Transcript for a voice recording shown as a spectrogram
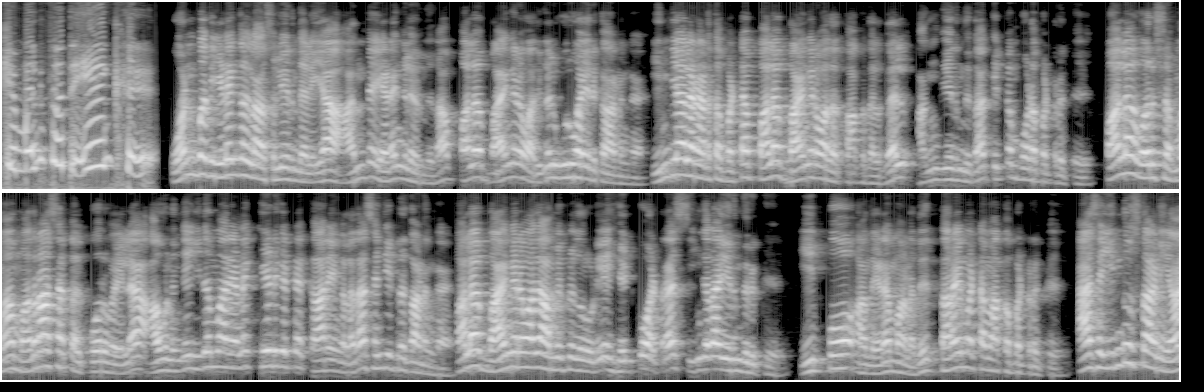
कि मनफत एक है ஒன்பது இடங்கள் நான் சொல்லியிருந்தேன் இல்லையா அந்த இடங்கள்ல இருந்து தான் பல பயங்கரவாதிகள் உருவாயிருக்கானுங்க இந்தியால நடத்தப்பட்ட பல பயங்கரவாத தாக்குதல்கள் அங்கிருந்து தான் திட்டம் போடப்பட்டிருக்கு பல வருஷமா மதராசாக்கள் போர்வையில அவனுங்க இது மாதிரியான கேடுகெட்ட காரியங்களை தான் செஞ்சிட்டு இருக்கானுங்க பல பயங்கரவாத அமைப்புகளுடைய ஹெட் குவார்டர்ஸ் இங்கதான் இருந்திருக்கு இப்போ அந்த இடமானது தரைமட்டமாக்கப்பட்டிருக்கு ஆஸ் எ இந்துஸ்தானியா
